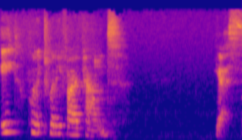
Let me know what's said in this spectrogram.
8.25 pounds. Yes.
